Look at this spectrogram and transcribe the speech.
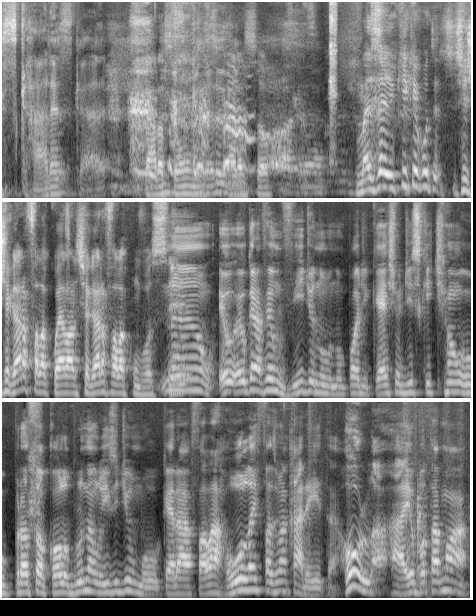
Os caras, os caras. Os caras são. os caras são. Mas aí, o que que aconteceu? Vocês chegaram a falar com ela? Chegaram a falar com você? Não, eu, eu gravei um vídeo no, no podcast, eu disse que tinha o protocolo Bruna Luiz de humor, que era falar rola e fazer uma careta. Rola! Aí eu botava uma,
